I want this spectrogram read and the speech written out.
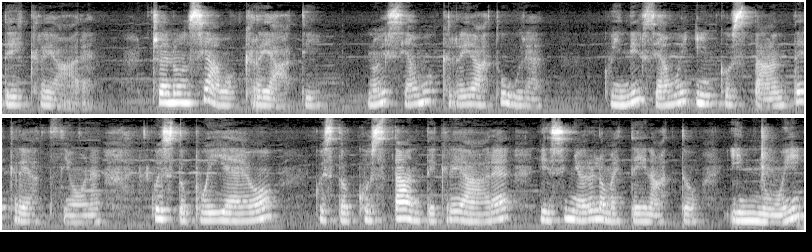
del creare. Cioè non siamo creati, noi siamo creature, quindi siamo in costante creazione. Questo poieo, questo costante creare, il Signore lo mette in atto in noi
